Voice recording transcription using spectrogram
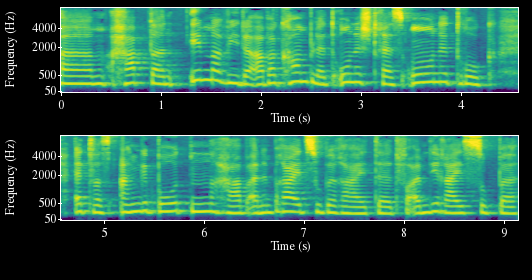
ähm, habe dann immer wieder, aber komplett ohne Stress, ohne Druck etwas angeboten, habe einen Brei zubereitet, vor allem die Reissuppe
